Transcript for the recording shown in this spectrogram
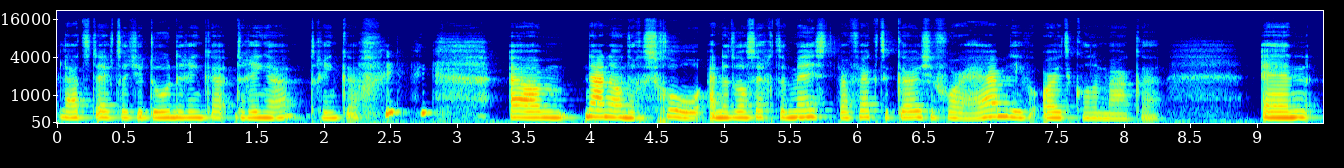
Laat het even tot je doordrinken. Dringen, drinken. um, naar een andere school. En dat was echt de meest perfecte keuze voor hem die we ooit konden maken. En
